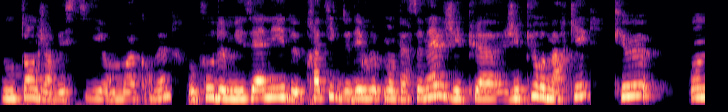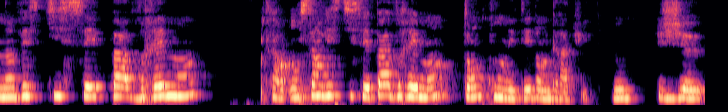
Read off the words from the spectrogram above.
longtemps que j'investis en moi quand même. Au cours de mes années de pratique de développement personnel, j'ai pu, j'ai pu remarquer que on n'investissait pas vraiment, enfin, on s'investissait pas vraiment tant qu'on était dans le gratuit. Donc, je,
